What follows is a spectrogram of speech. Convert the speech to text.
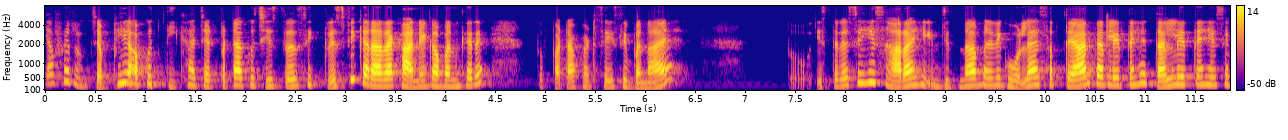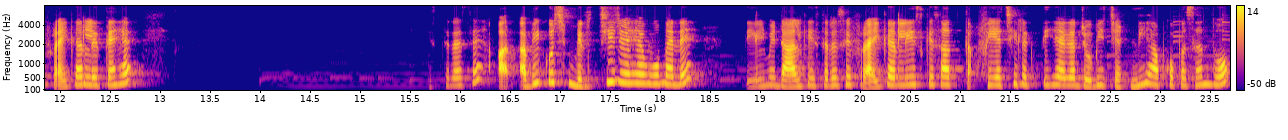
या फिर जब भी आपको तीखा चटपटा कुछ इस तरह से क्रिस्पी करारा खाने का मन करे तो फटाफट से इसे बनाएँ। तो इस तरह से ही सारा ही जितना मैंने घोला है, सब तैयार कर लेते हैं, तल लेते हैं, इसे फ्राई कर लेते हैं। इस तरह से और अभी कुछ मिर्ची जो है, वो मैंने तेल में डाल के इस तरह से फ्राई कर ली। इसके साथ काफ़ी अच्छी लगती है, अगर जो भी चटनी आपको पसंद हो,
